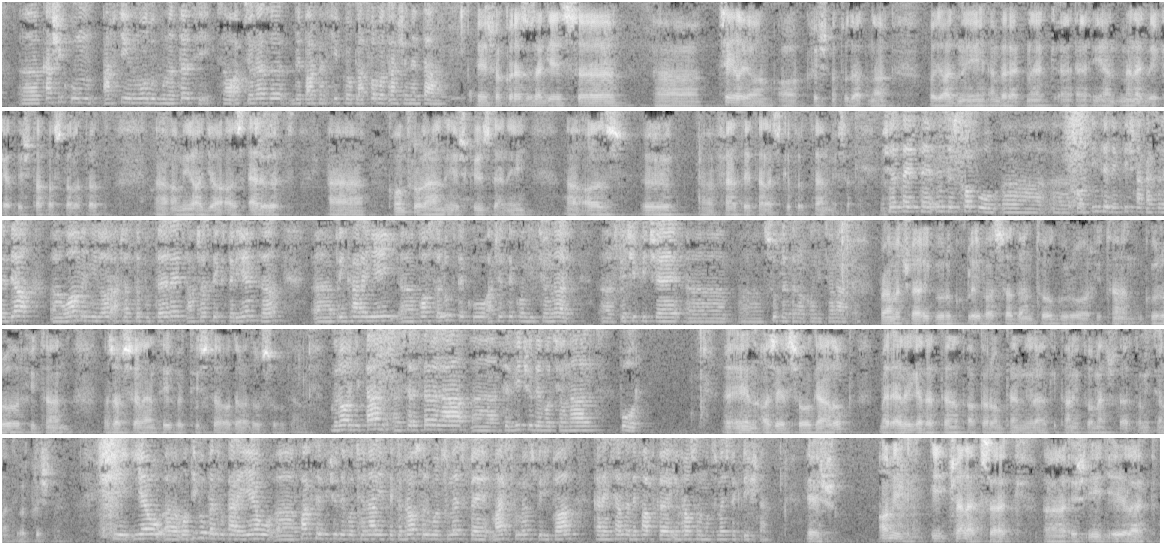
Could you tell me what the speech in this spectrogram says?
ca și cum ar fi în modul bunătății sau acționează de parcă ar fi pe o platformă transcendentală. És akkor ez az egész uh, uh, célja a Krishna tudatnak, hogy adni embereknek uh, uh, ilyen menedéket és tapasztalatot, uh, ami adja az erőt kontrollálni és küzdeni az ő feltételez kötött természetet. Și ăsta este însă scopul uh, de Krishna ca să le dea uh, oamenilor această putere sau această experiență uh, prin care ei uh, pot să lupte cu aceste condiționări specifice uh, uh, sufletelor condiționate. Brahmachari Guru Kuli Vasadanto Guru Arhitan. Guru Arhitan az azt jelenti, hogy tiszta odaadó szolgálat. Guror Hitan uh, se referă la uh, serviciu devoțional pur. Én azért szolgálok, mert elégedetten akarom tenni lelki tanítómestert, amit jelenti, hogy Krishna. Și eu, uh, motivul pentru care eu uh, fac serviciu devoțional este că vreau să-L mulțumesc pe maestrul meu spiritual, care înseamnă de fapt că eu vreau să-L mulțumesc pe Krishna. És amíg így cselekszek, uh, és így élek,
